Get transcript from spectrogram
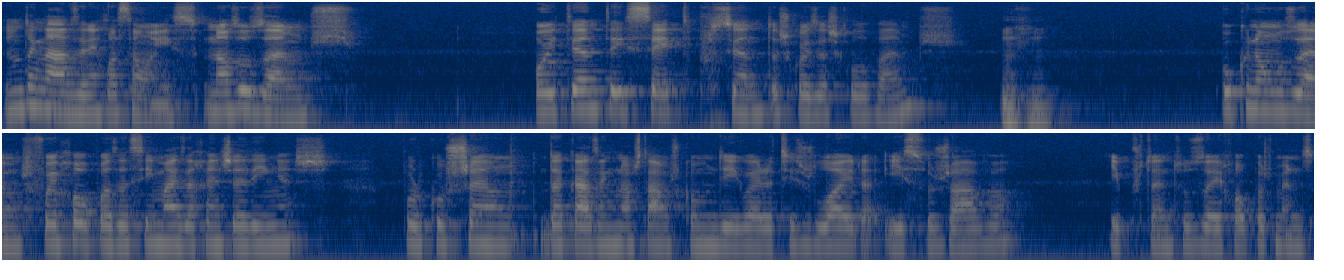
Não tenho nada a dizer em relação a isso. Nós usamos 87% das coisas que levamos. Uhum. O que não usamos foi roupas assim mais arranjadinhas, porque o chão da casa em que nós estávamos, como digo, era tijoleira e sujava. E portanto usei roupas menos.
